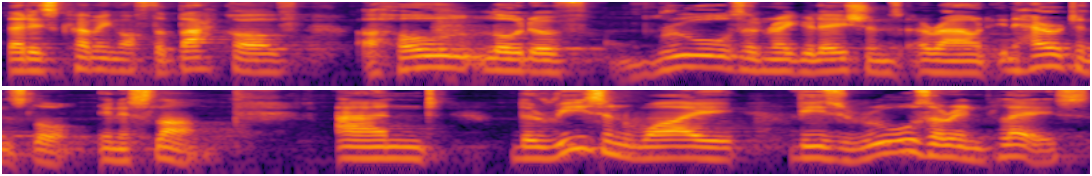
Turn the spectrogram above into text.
that is coming off the back of a whole load of rules and regulations around inheritance law in Islam. And the reason why these rules are in place,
